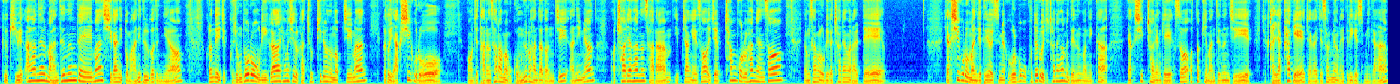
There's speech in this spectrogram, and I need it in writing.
그 기획안을 만드는 데에만 시간이 또 많이 들거든요. 그런데 이제 그 정도로 우리가 형식을 갖출 필요는 없지만 그래도 약식으로 어 이제 다른 사람하고 공유를 한다든지 아니면 어 촬영하는 사람 입장에서 이제 참고를 하면서 영상을 우리가 촬영을 할때 약식으로만 이제 되어 있으면 그걸 보고 그대로 이제 촬영하면 되는 거니까 약식 촬영 계획서 어떻게 만드는지 간략하게 제가 이제 설명을 해드리겠습니다.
